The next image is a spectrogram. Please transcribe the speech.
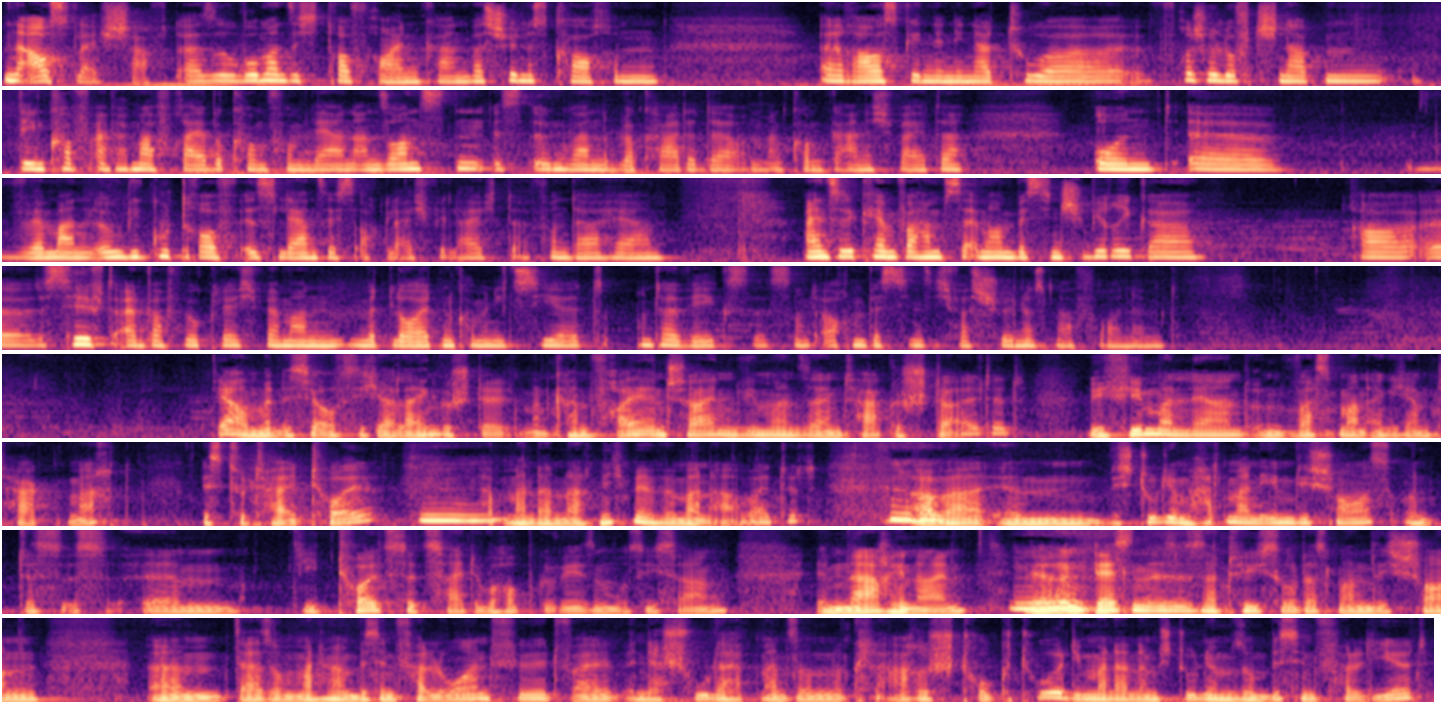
einen Ausgleich schafft. Also wo man sich drauf freuen kann, was Schönes kochen, äh, rausgehen in die Natur, frische Luft schnappen, den Kopf einfach mal frei bekommen vom Lernen. Ansonsten ist irgendwann eine Blockade da und man kommt gar nicht weiter. Und äh, wenn man irgendwie gut drauf ist, lernt sich es auch gleich viel leichter. Von daher, Einzelkämpfer haben es ja immer ein bisschen schwieriger. Äh, das hilft einfach wirklich, wenn man mit Leuten kommuniziert, unterwegs ist und auch ein bisschen sich was Schönes mal vornimmt. Ja, und man ist ja auf sich allein gestellt. Man kann frei entscheiden, wie man seinen Tag gestaltet, wie viel man lernt und was man eigentlich am Tag macht. Ist total toll. Mhm. Hat man danach nicht mehr, wenn man arbeitet. Mhm. Aber im Studium hat man eben die Chance und das ist ähm, die tollste Zeit überhaupt gewesen, muss ich sagen, im Nachhinein. Mhm. Währenddessen ist es natürlich so, dass man sich schon ähm, da so manchmal ein bisschen verloren fühlt, weil in der Schule hat man so eine klare Struktur, die man dann im Studium so ein bisschen verliert.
